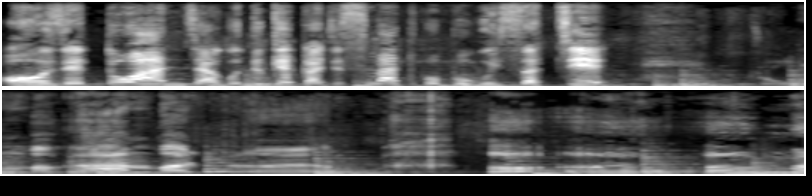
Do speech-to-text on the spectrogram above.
어제 또 안 자고 늦게까지 스마트폰 보고 있었지? 조금밖에 안 봤어요 어, 어, 엄마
